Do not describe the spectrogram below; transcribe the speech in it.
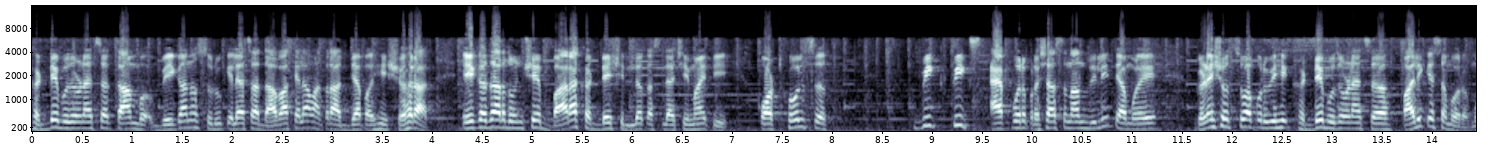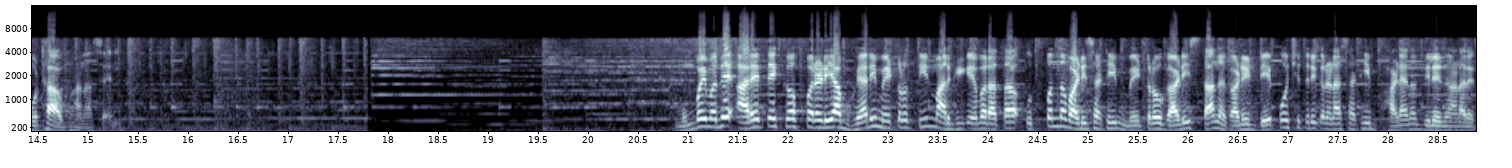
खड्डे बुजवण्याचं काम वेगानं सुरू केल्याचा दावा केला. मात्र अद्यापही शहरात एक हजार दोनशे बारा खड्डे शिल्लक असल्याची माहिती पॉटहोल्स क्विक फिक्स ॲपवर प्रशासनानं दिली. त्यामुळे गणेशोत्सवापूर्वी हे खड्डे बुजवण्याचं पालिकेसमोर मोठं आव्हान असेल. मुंबईमध्ये आरे ते कफ परेड या भुयारी मेट्रो तीन मार्गिकेवर आता उत्पन्न वाढीसाठी मेट्रो गाडी स्थानक आणि डेपो चित्रीकरणासाठी भाड्यानं दिले जाणार आहेत.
